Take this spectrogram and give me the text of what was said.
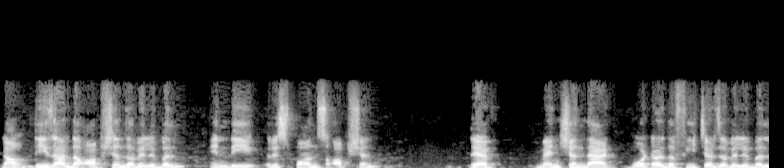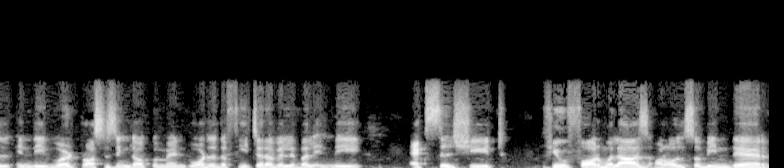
Now, these are the options available in the response option. They have mentioned that what are the features available in the word processing document, what are the feature available in the Excel sheet, few formulas are also being there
